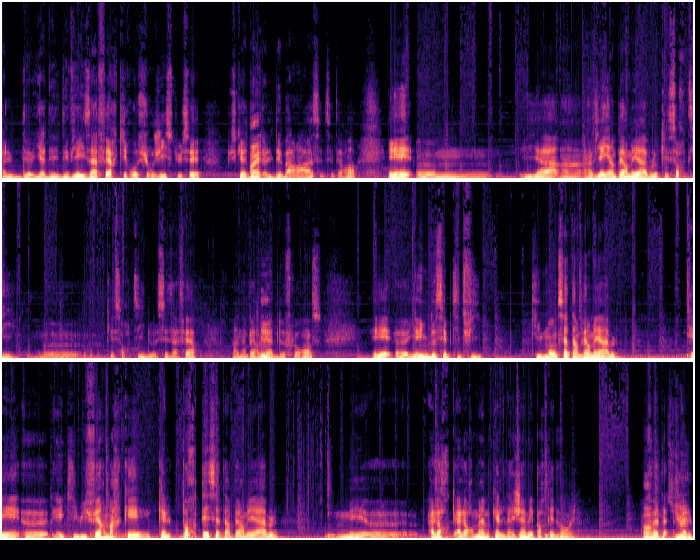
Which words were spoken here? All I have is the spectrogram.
il y a des, vieilles affaires qui ressurgissent, tu sais, puisqu'elle débarrasse, etc. Et euh, il y a un, vieil imperméable qui est sorti, euh, qui est sorti de ses affaires, un imperméable de Florence. Et euh, il y a une de ses petites filles qui monte cet imperméable et, et qui lui fait remarquer qu'elle portait cet imperméable, mais alors, alors même qu'elle l'a jamais porté devant elle. En oh fait, elle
